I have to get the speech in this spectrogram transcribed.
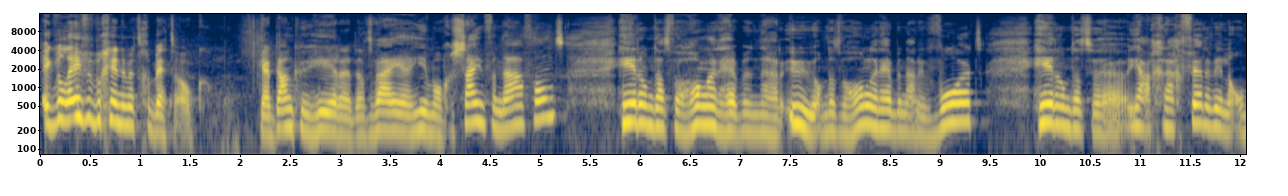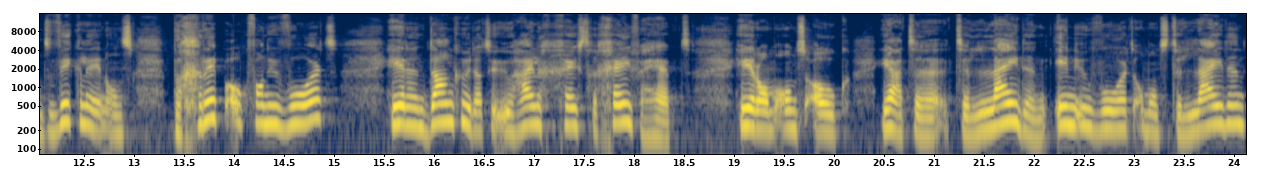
Ik wil even beginnen met gebed ook. Ja, dank u heren dat wij eh, hier mogen zijn vanavond. Heer, omdat we honger hebben naar u, omdat we honger hebben naar uw woord. Heer, omdat we ja, graag verder willen ontwikkelen in ons begrip ook van uw woord. Heer, en dank u dat u uw Heilige Geest gegeven hebt. Heer, om ons ook ja, te, te leiden in uw woord, om ons te leiden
